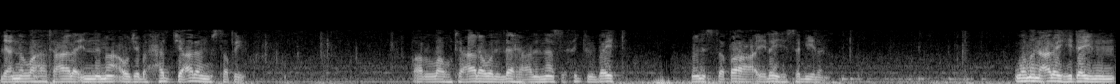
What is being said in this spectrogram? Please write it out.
لأن الله تعالى إنما أوجب الحج على المستطيع. قال الله تعالى ولله على الناس حج البيت من استطاع إليه سبيلا. ومن عليه دين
